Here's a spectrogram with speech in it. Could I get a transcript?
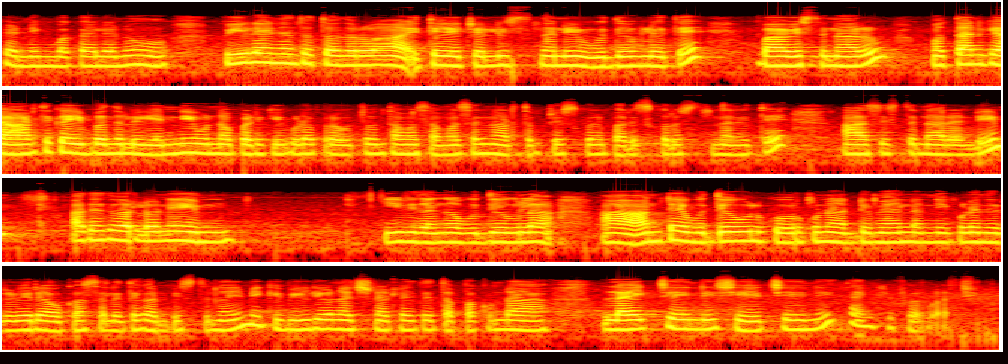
పెండింగ్ బకాయిలను వీలైనంత తొందరగా అయితే చెల్లిస్తుందని ఉద్యోగులు అయితే భావిస్తున్నారు. మొత్తానికి ఆర్థిక ఇబ్బందులు ఎన్ని ఉన్నప్పటికీ కూడా ప్రభుత్వం తమ సమస్యలను అర్థం చేసుకొని పరిష్కరిస్తుందనైతే ఆశిస్తున్నారండి. అదే త్వరలోనే ఈ విధంగా ఉద్యోగుల అంటే ఉద్యోగులు కోరుకున్న డిమాండ్లన్నీ కూడా నెరవేరే అవకాశాలు అయితే కనిపిస్తున్నాయి. మీకు ఈ వీడియో నచ్చినట్లయితే తప్పకుండా లైక్ చేయండి షేర్ చేయండి. Thank you for watching.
